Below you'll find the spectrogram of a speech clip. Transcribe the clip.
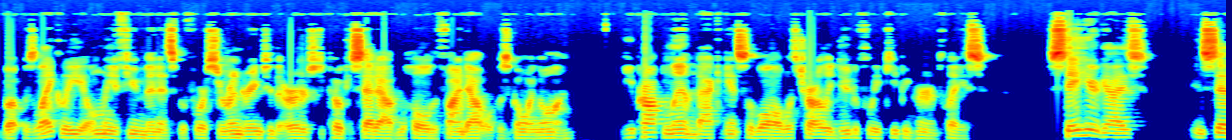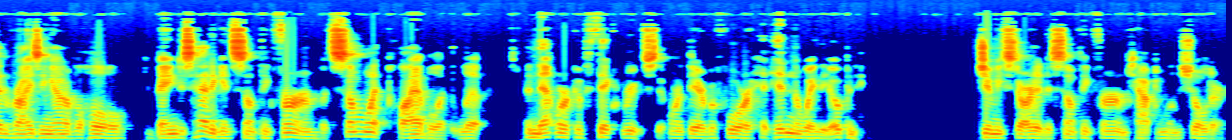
but was likely only a few minutes before surrendering to the urge to poke his head out of the hole to find out what was going on. He propped Lem back against the wall, with Charley dutifully keeping her in place. Stay here, guys. Instead of rising out of the hole, he banged his head against something firm but somewhat pliable at the lip. A network of thick roots that weren't there before had hidden away the opening. Jimmy started as something firm tapped him on the shoulder.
